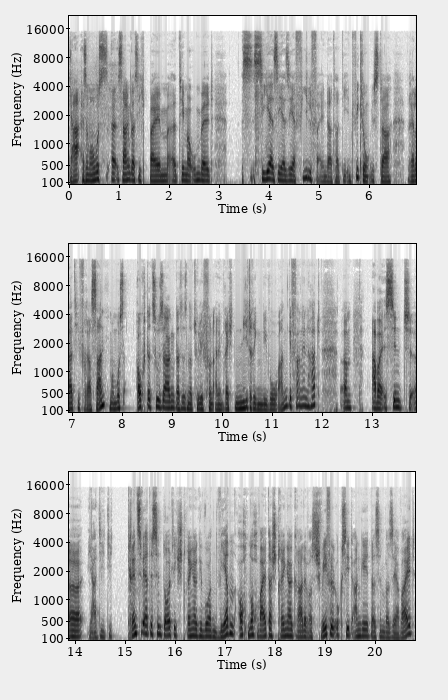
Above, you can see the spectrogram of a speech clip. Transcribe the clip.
Ja, also man muss sagen, dass sich beim Thema Umwelt sehr, sehr, sehr viel verändert hat. Die Entwicklung ist da relativ rasant. Man muss auch dazu sagen, dass es natürlich von einem recht niedrigen Niveau angefangen hat. Ähm, aber es sind, äh, ja, die, die Grenzwerte sind deutlich strenger geworden, werden auch noch weiter strenger, gerade was Schwefeloxid angeht, da sind wir sehr weit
